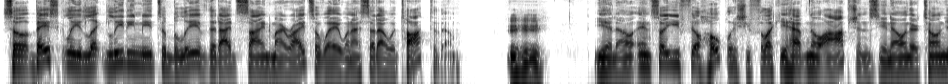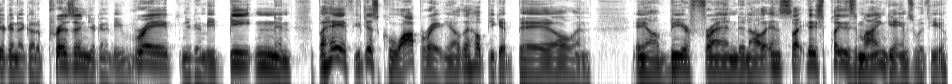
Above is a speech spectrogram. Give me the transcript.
So basically, le- leading me to believe that I'd signed my rights away when I said I would talk to them. Mm-hmm you know and so you feel hopeless you feel like you have no options you know and they're telling you you're going to go to prison you're going to be raped and you're going to be beaten and but hey if you just cooperate you know they'll help you get bail and you know be your friend and all and it's like they just play these mind games with you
